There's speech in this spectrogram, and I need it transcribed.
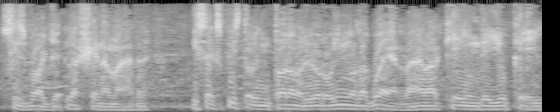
si svolge la scena madre. I Sex Pistols intonano il loro inno da guerra, Anarchy in the UK,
